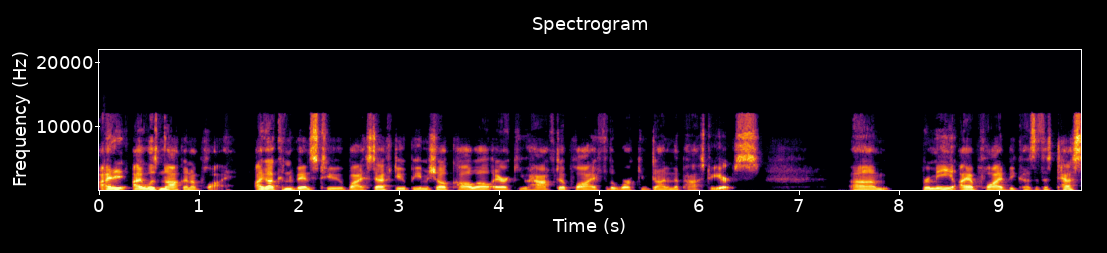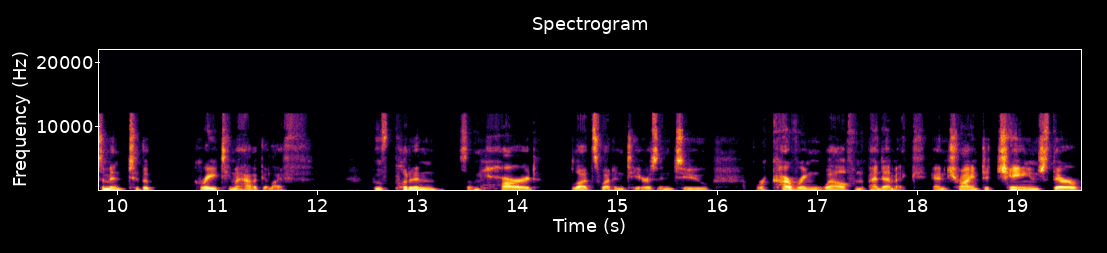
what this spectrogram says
I I was not going to apply. I got convinced to by Steph Dupy, Michelle Caldwell, Eric. You have to apply for the work you've done in the past two years. Um, for me, I applied because it's a testament to the great team I have a Good Life who've put in some hard blood, sweat, and tears into recovering well from the pandemic and trying to change their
